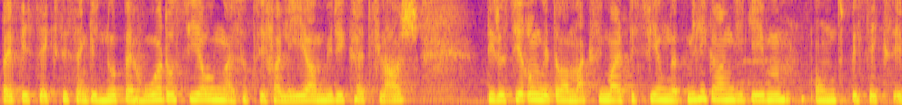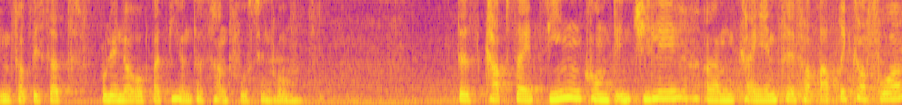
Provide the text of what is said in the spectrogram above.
bei B6 ist eigentlich nur bei hoher Dosierung, also Cephalea, Müdigkeit, Flasch. Die Dosierung wird aber maximal bis 400 Milligramm gegeben und B6 eben verbessert Polyneuropathie und das Hand-Fuß-Syndrom. Das Capsaicin kommt in Chili, ähm, Cayennepfeffer, Paprika vor.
